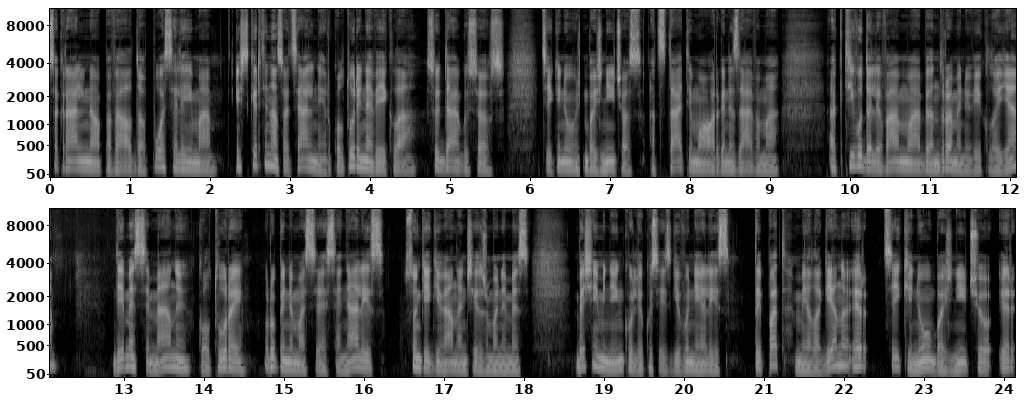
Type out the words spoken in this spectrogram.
sakralinio paveldo puoselėjimą išskirtinę socialinę ir kultūrinę veiklą, sudegusios Ceikinių bažnyčios atstatymo organizavimą, aktyvų dalyvavimą bendruomenių veikloje, dėmesį menui, kultūrai, rūpinimasi seneliais, sunkiai gyvenančiais žmonėmis, be šeimininkų likusiais gyvūnėliais, taip pat Mėlagenų ir Ceikinių bažnyčių ir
